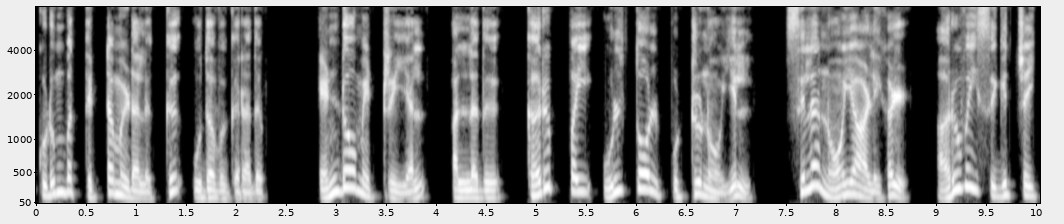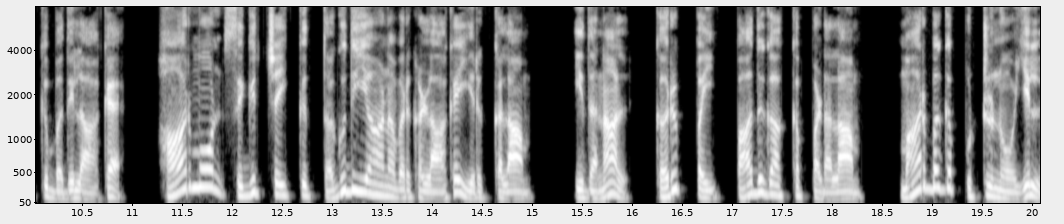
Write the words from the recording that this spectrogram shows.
குடும்பத் திட்டமிடலுக்கு உதவுகிறது. எண்டோமெட்ரியல் அல்லது கருப்பை உள்தோல் புற்றுநோயில் சில நோயாளிகள் அறுவை சிகிச்சைக்கு பதிலாக ஹார்மோன் சிகிச்சைக்கு தகுதியானவர்களாக இருக்கலாம். இதனால் கருப்பை பாதுகாக்கப்படலாம். மார்பகப் புற்றுநோயில்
